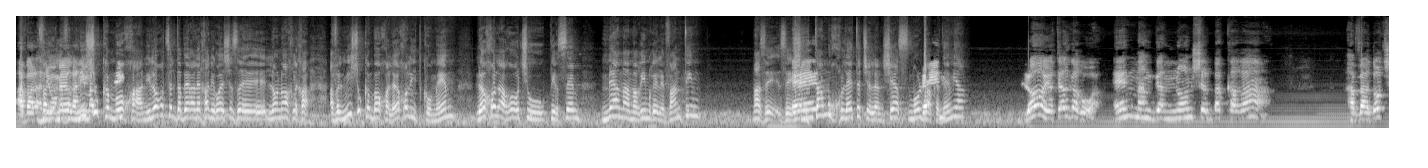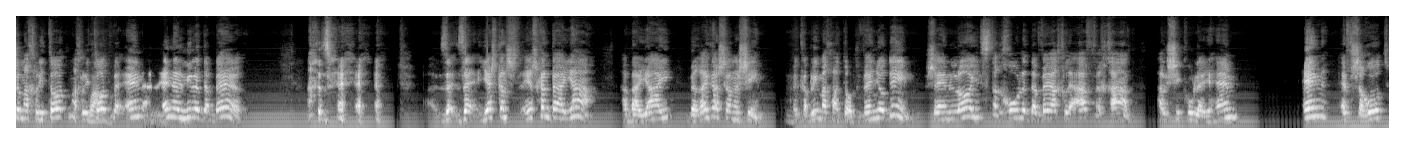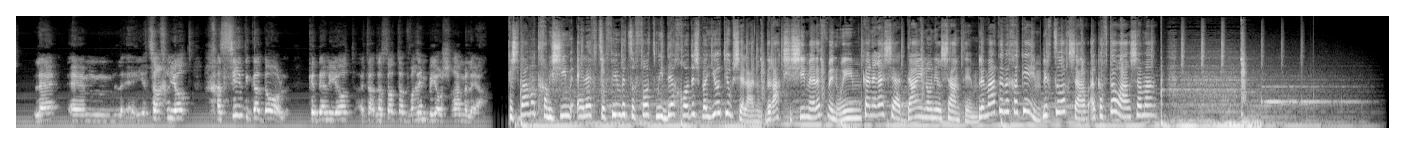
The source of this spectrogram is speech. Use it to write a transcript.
אבל, אבל אני אומר, אבל אני... מישהו מצליק... כמוך, אני לא רוצה לדבר עליך, אני רואה שזה לא נוח לך, אבל מישהו כמוך לא יכול להתקומם, לא יכול להראות שהוא פרסם 100 מאמרים רלוונטיים? מה, זה, זה אין... שליטה מוחלטת של אנשי השמאל אין... באקדמיה? לא, יותר גרוע. אין מנגנון של בקרה. הוועדות שמחליטות, מחליטות וואו. ואין על מי לדבר. אז זה, זה, יש, כאן, יש כאן בעיה. הבעיה היא ברגע שאנשים מקבלים החלטות והם יודעים שהם לא יצטרכו לדווח לאף אחד על שיקוליהם, אין אפשרות, ל, אמ, צריך להיות חסיד גדול כדי להיות, לעשות את הדברים ביושרה מלאה. כ-750 אלף צופים וצופות מדי חודש ביוטיוב שלנו, ורק 60 אלף מנויים? כנראה שעדיין לא נרשמתם. למה אתם מחכים? לחצו עכשיו על כפתור ההרשמה.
